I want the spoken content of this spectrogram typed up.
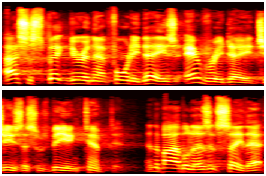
I suspect during that 40 days, every day Jesus was being tempted. And the Bible doesn't say that,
